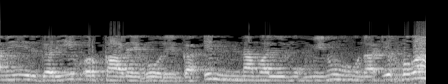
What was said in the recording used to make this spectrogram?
امیر، غریب اور کالے گورے کا۔ ان نمل ممنون اخوا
